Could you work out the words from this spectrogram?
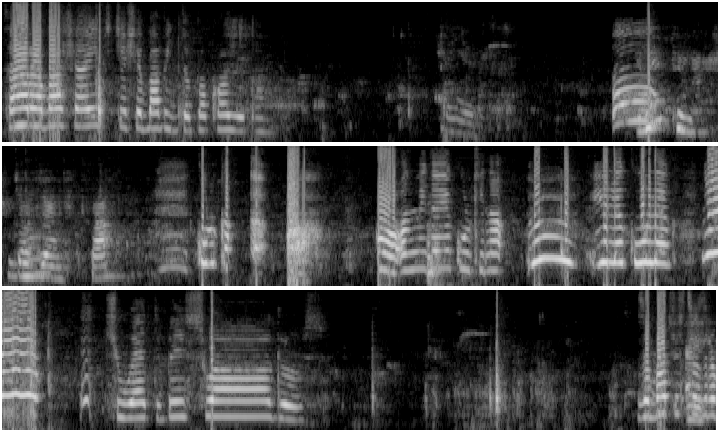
Sara, Basia, idźcie się bawić do pokoju tam. O, masz rodzeństwa? kulka. O, on mi daje kulki na... Yy, ile kulek? Nie! Sweatby Swaggers. Zobaczysz, co ile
